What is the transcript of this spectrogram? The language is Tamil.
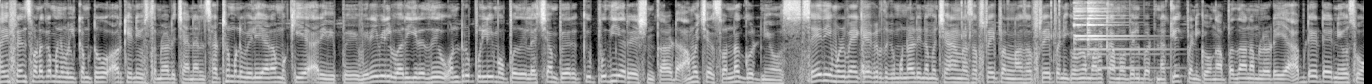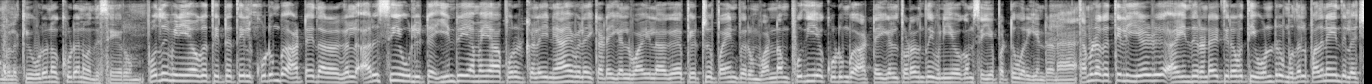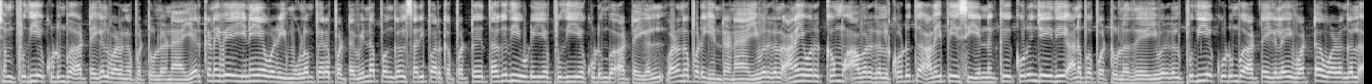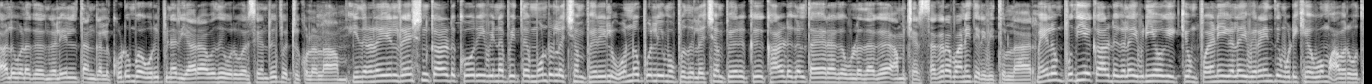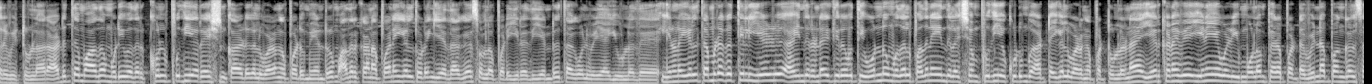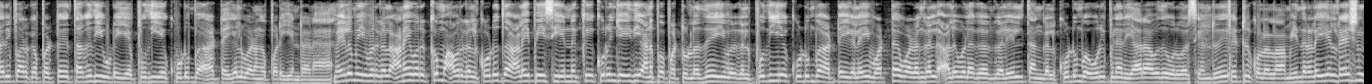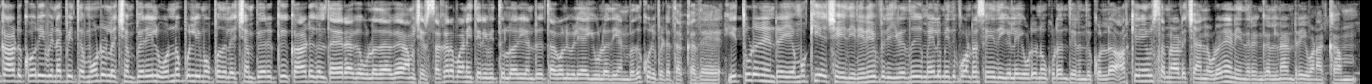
ஹை ஃப்ரெண்ட்ஸ் வணக்கம் and welcome to RK news Tamil Nadu channel சற்று முன் வெளியான முக்கிய அறிவிப்பு. விரைவில் வருகிறது ஒன்று புள்ளி முப்பது லட்சம் பேருக்கு புதிய ரேஷன் கார்டு. அமைச்சர் சொன்ன குட் நியூஸ் செய்தியை முழுமையாக கேட்கறதுக்கு முன்னாடி நம்ம சேனலை சப்ஸ்கிரைப் பண்ணலாம். சப்ஸ்கிரைப் பண்ணிக்கோங்க. மறக்காம பெல் பட்டனை கிளிக் பண்ணிக்கோங்க. அப்போ தான் நம்மளுடைய அப்டேட்டட் நியூஸ் உங்களுக்கு உடனுக்குடன் வந்து சேரும். பொது விநியோக திட்டத்தில் குடும்ப அட்டைதாரர்கள் அரிசி உள்ளிட்ட இன்றியமையா பொருட்களை நியாய விலை கடைகள் வாயிலாக பெற்று பயன்பெறும் வண்ணம் புதிய குடும்ப அட்டைகள் தொடர்ந்து விநியோகம் செய்யப்பட்டு வருகின்றன. தமிழகத்தில் ஏழு ஐந்து ரெண்டாயிரத்தி இருபத்தி ஒன்று முதல் பதினைந்து லட்சம் புதிய குடும்ப அட்டைகள் வழங்கப்பட்டுள்ளன. ஏற்கனவே இணைய வழி மூலம் பெறப்பட்ட விண்ணப்பங்கள் சரிபார்க்கப்பட்டு தகுதியுடைய புதிய குடும்ப அட்டைகள் வழங்கப்படுகின்றன. இவர்கள் அனைவருக்கும் அவர்கள் கொடுத்த அலைபேசி எண்ணுக்கு குறுஞ்செய்தி அனுப்பப்பட்டுள்ளது. இவர்கள் புதிய குடும்ப அட்டைகளை வட்ட வழங்கல் அலுவலகங்களில் தங்கள் குடும்ப உறுப்பினர் யாராவது ஒருவர் சென்று பெற்றுக்கொள்ளலாம் இந்த நிலையில் ரேஷன் கார்டு கோரி விண்ணப்பித்த மூன்று லட்சம் பேரில் ஒன்று புள்ளி முப்பது லட்சம் பேருக்கு கார்டுகள் தயாராக உள்ளதாக அமைச்சர் சகரபாணி தெரிவித்துள்ளார். மேலும் புதிய கார்டுகளை விநியோகிக்கும் பணிகளை விரைந்து முடிக்கவும் அவர் உத்தரவிட்டுள்ளார். அடுத்த மாதம் முடிவதற்குள் புதிய ரேஷன் கார்டுகள் வழங்கப்படும் என்றும் அதற்கான பணிகள் தொடங்கியதாக சொல்லப்படுகிறது என்று தகவல் வெளியாகியுள்ளது. இந்நிலையில் தமிழகத்தில் ஏழு ஐந்து ரெண்டாயிரத்தி இருபத்தி ஒன்று முதல் பதினைந்து லட்சம் புதிய குடும்ப அட்டைகள் வழங்கப்பட்டுள்ளன. ஏற்கனவே இணைய வழி மூலம் பெறப்பட்ட விண்ணப்பங்கள் சரிபார்க்கப்பட்டு தகுதியுடைய புதிய குடும்ப அட்டைகள் வழங்கப்படுகின்றன. மேலும் இவர்கள் அனைவருக்கும் அவர்கள் கொடுத்த அலைபேசி எண்ணுக்கு குறுஞ்செய்தி அனுப்பப்பட்டுள்ளது. இவர்கள் புதிய குடும்ப அட்டைகளை வட்ட வழங்கல் அலுவலகங்களில் தங்கள் குடும்ப உறுப்பினர் யாராவது ஒருவர் சென்று பெற்றுக்கொள்ளலாம். இந்த நிலையில் ரேஷன் கார்டு கோரி விண்ணப்பித்த மூன்று லட்சம் பேரில் ஒன்று புள்ளி முப்பது லட்சம் பேருக்கு கார்டுகள் தயாராக உள்ளதாக அமைச்சர் சக்கரபாணி தெரிவித்துள்ளார் என்று தகவல் வெளியாகியுள்ளது என்பது குறிப்பிடத்தக்கது. இத்துடன் இன்றைய முக்கிய செய்தி நிறைவு பெறுகிறது மேலும் இது போன்ற செய்திகளை உடனுக்குடன் தெரிந்து கொள்ள ஆர்கே நியூஸ் தமிழ்நாடு சேனலுடன் இணைந்திருங்கள். நன்றி வணக்கம்.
